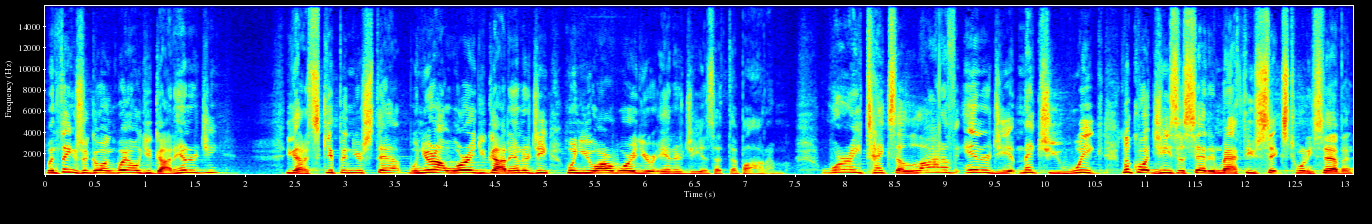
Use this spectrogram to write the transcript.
when things are going well, you got energy. You got to skip in your step. When you're not worried, you got energy. When you are worried, your energy is at the bottom. Worry takes a lot of energy. It makes you weak. Look what Jesus said in Matthew 6 27.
